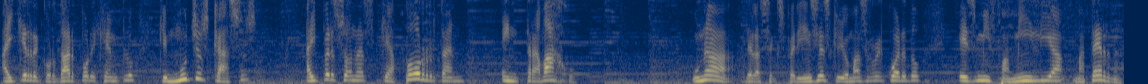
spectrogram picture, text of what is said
Hay que recordar, por ejemplo, que en muchos casos hay personas que aportan en trabajo. Una de las experiencias que yo más recuerdo es mi familia materna.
